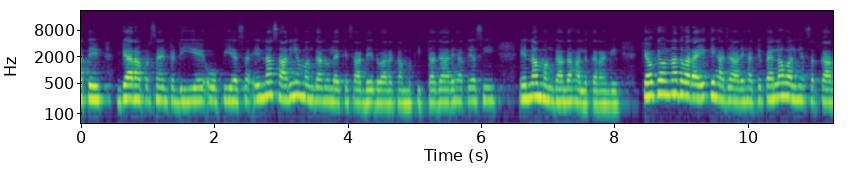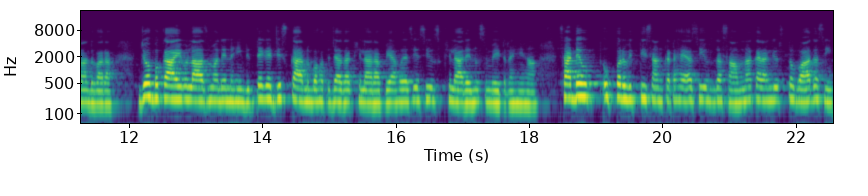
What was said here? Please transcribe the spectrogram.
ਅਤੇ 11% ਡੀਏ ਓਪੀਐਸ ਇਹਨਾਂ ਸਾਰੀਆਂ ਮੰਗਾਂ ਨੂੰ ਲੈ ਕੇ ਸਾਡੇ ਦੁਆਰਾ ਕੰਮ ਕੀਤਾ ਜਾ ਰਿਹਾ ਤੇ ਅਸੀਂ ਇਹਨਾਂ ਮੰਗਾਂ ਦਾ ਹੱਲ ਕਰਾਂਗੇ। ਕਿਉਂਕਿ ਉਹਨਾਂ ਦੁਆਰਾ ਇਹ ਕਿਹਾ ਜਾ ਰਿਹਾ ਕਿ ਪਹਿਲਾਂ ਵਾਲੀਆਂ ਸਰਕਾਰਾਂ ਦੁਆਰਾ ਜੋ ਬਕਾਏ ਮੁਲਾਜ਼ਮਾਂ ਦੇ ਨਹੀਂ ਦਿੱਤੇ ਗਏ, ਜਿਸ ਕਾਰਨ ਬਹੁਤ ਜ਼ਿਆਦਾ ਖਿਲਾਰਾ ਪਿਆ ਹੋਇਆ ਸੀ, ਅਸੀਂ ਉਸ ਖਿਲਾਰੇ ਨੂੰ ਸਮੇਟ ਰਹੇ ਹਾਂ। ਸਾਡੇ ਉਪ- ਉੱਪਰ ਵਿੱਤੀ ਸੰਕਟ ਹੈ, ਅਸੀਂ ਉਸ ਦਾ ਸਾਹਮਣਾ ਕਰਾਂਗੇ। ਉਸ ਤੋਂ ਬਾਅਦ ਅਸੀਂ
